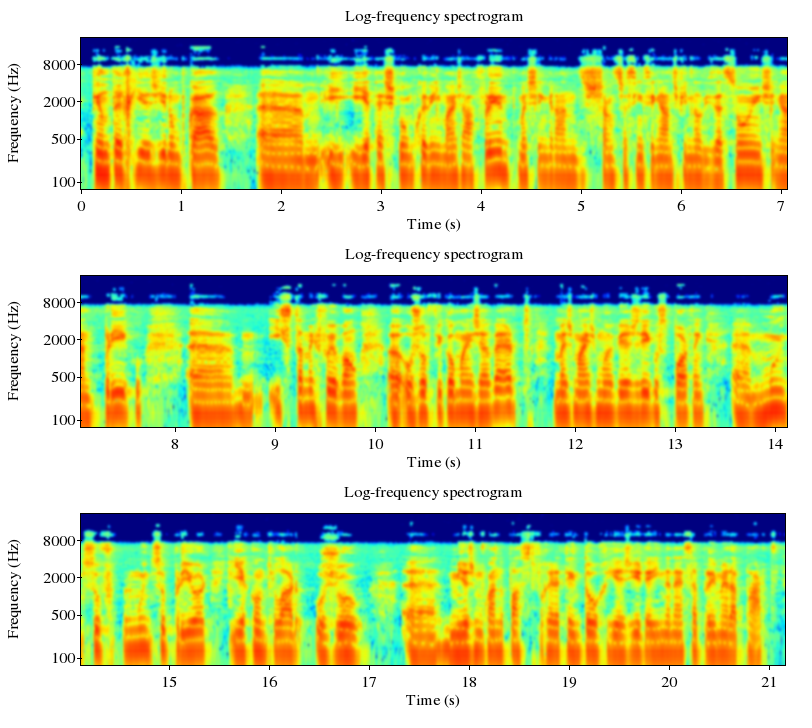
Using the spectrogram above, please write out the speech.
tenta reagir um bocado um, e, e, até chegou um bocadinho mais à frente, mas sem grandes chances, assim, sem grandes finalizações, sem grande perigo. Um, isso também foi bom. Uh, o jogo ficou mais aberto, mas mais uma vez digo o Sporting uh, muito, muito superior e a controlar o jogo. Uh, mesmo quando o Passo de Ferreira tentou reagir ainda nessa primeira parte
